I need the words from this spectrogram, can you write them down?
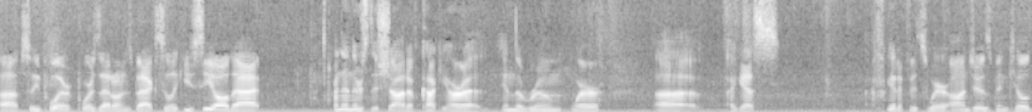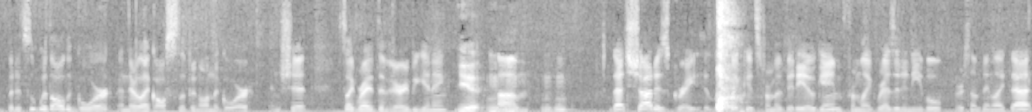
uh, so he pour, pours that on his back. So like you see all that, and then there's the shot of Kakihara in the room where, uh, I guess, I forget if it's where Anjo's been killed, but it's with all the gore, and they're like all slipping on the gore and shit. It's like right at the very beginning. yeah mhm, Um, mhm. That shot is great. It looks like it's from a video game, from like Resident Evil or something like that,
